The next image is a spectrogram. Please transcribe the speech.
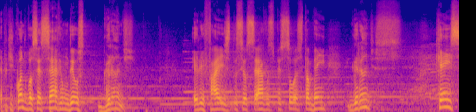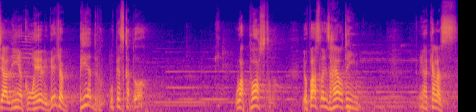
É porque quando você serve um Deus grande, Ele faz dos seus servos pessoas também grandes. Quem se alinha com Ele, veja Pedro, o pescador, o apóstolo. Eu passo lá em Israel, tem, tem aquelas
